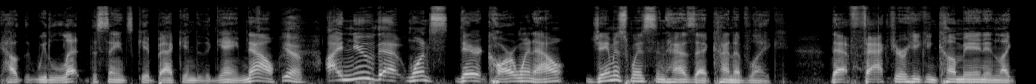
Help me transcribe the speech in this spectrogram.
how we let the Saints get back into the game. Now, Yeah. I knew that once Derek Carr went out, Jameis Winston has that kind of like that factor. He can come in and like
